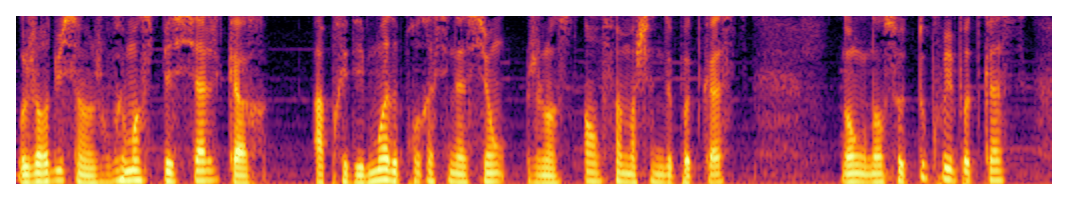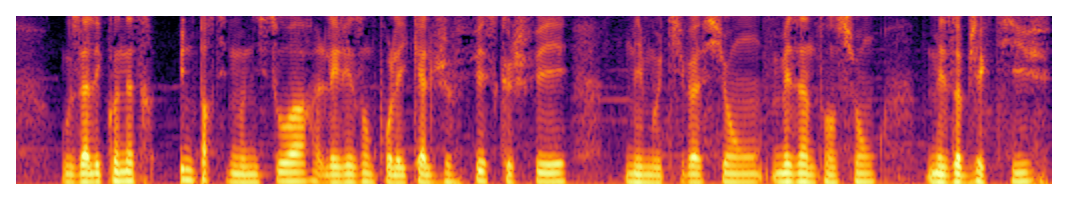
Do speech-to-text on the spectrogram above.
Aujourd'hui c'est un jour vraiment spécial car après des mois de procrastination, je lance enfin ma chaîne de podcast. Donc dans ce tout premier podcast, vous allez connaître une partie de mon histoire, les raisons pour lesquelles je fais ce que je fais, mes motivations, mes intentions, mes objectifs,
